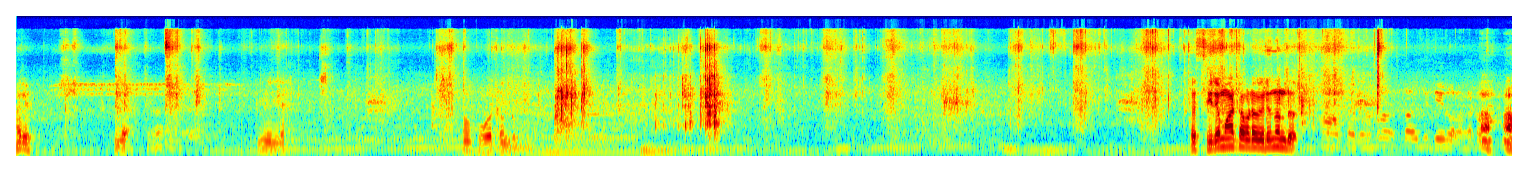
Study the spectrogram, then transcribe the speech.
ആര്? ഇല്ല. ഇല്ല. പോയിട്ടുണ്ട്. സ്ഥിരമായിട്ട് അവിടെ വരുന്നുണ്ട്. ആ ആ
